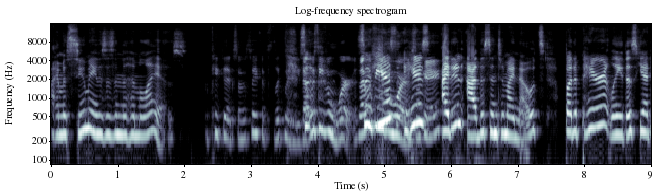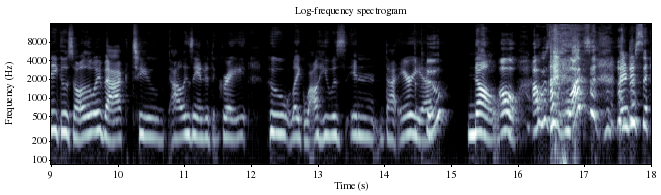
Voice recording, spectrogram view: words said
I'm assuming this is in the Himalayas. okay, good. So say if it's liquidy. So- that was even worse. That so was here's even worse. here's okay? I didn't add this into my notes, but apparently this Yeti goes all the way back to Alexander the Great, who like while he was in that area. Who? No. Oh, I was like, what? I'm just saying.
